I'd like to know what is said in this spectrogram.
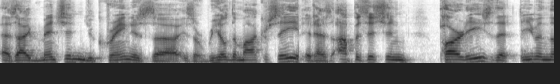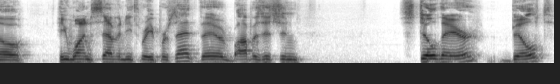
As I mentioned, Ukraine is uh, is a real democracy. It has opposition parties that, even though he won 73%. The opposition still there, built.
